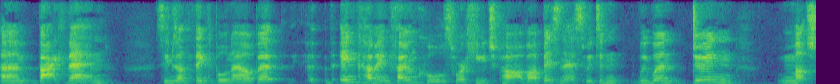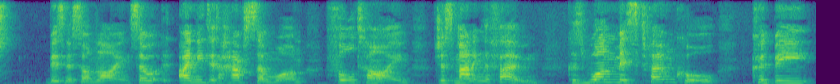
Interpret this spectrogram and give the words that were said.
Um, back then, seems unthinkable now, but incoming phone calls were a huge part of our business. We didn't, we weren't doing much business online, so I needed to have someone full time just manning the phone because one missed phone call could be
